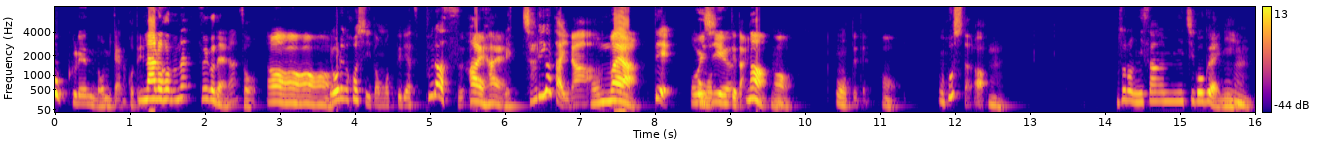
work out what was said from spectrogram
れもくれんの？みたいなことやなるほどな。そういうことやな。そおうおうおうおううで俺が欲しいと思ってるやつプラスはいはい。めっちゃありがたいなほっんまや。て思美味しいってたなうん思っててあ。うん。そしたらうん。その23日後ぐらいに、うん。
